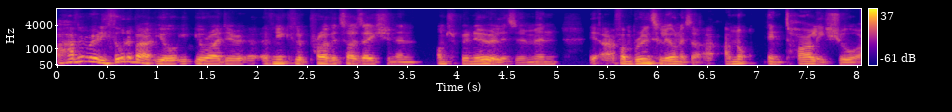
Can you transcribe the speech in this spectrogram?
i haven't really thought about your your idea of nuclear privatization and entrepreneurialism and if i'm brutally honest I, am not entirely sure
